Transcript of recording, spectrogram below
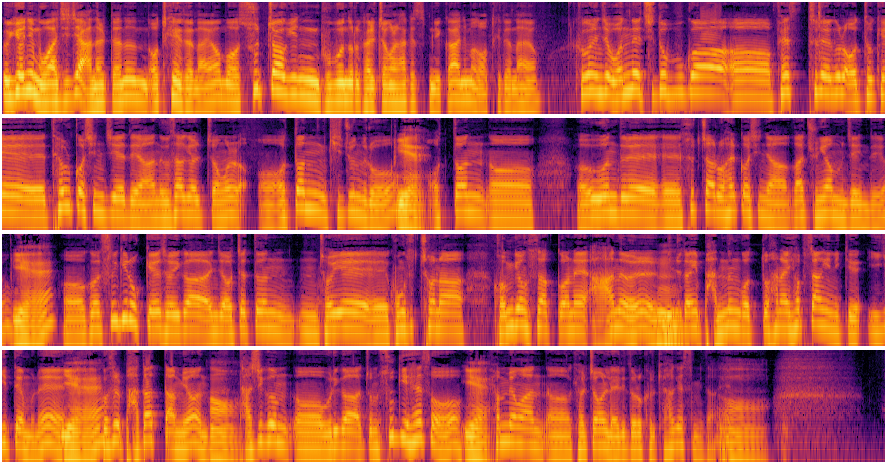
의견이 모아지지 않을 때는 어떻게 되나요? 뭐 수적인 부분으로 결정을 하겠습니까? 아니면 어떻게 되나요? 그건 이제 원내 지도부가 어, 패스트 트랙을 어떻게 태울 것인지에 대한 의사 결정을 어, 떤 기준으로 예. 어떤 어, 어, 의원들의 숫자로 할 것이냐가 중요한 문제인데요. 예. 어, 그걸 슬기롭게 저희가 이제 어쨌든 음, 저희의 공수처나 검경 수사권의 안을 음. 민주당이 받는 것도 하나의 협상이기 이기 때문에 예. 그것을 받았다면 어. 다시금 어, 우리가 좀 수기해서 예. 현명한 어, 결정을 내리도록 그렇게 하겠습니다. 예. 어.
